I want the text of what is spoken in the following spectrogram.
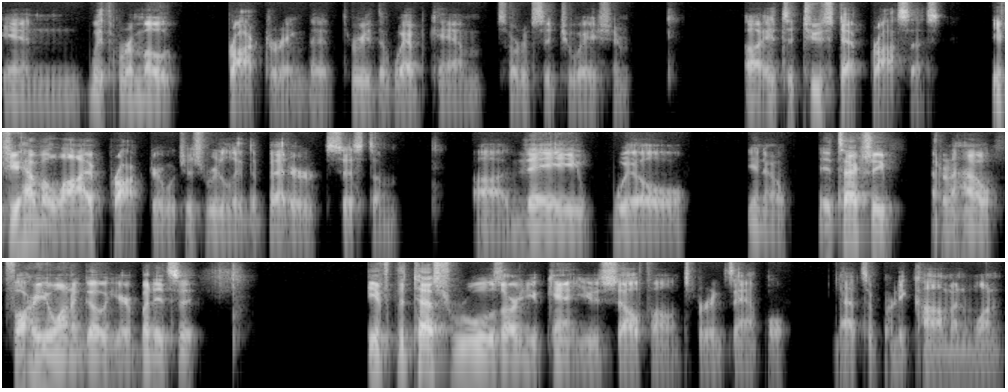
in with remote proctoring the, through the webcam sort of situation, uh, it's a two-step process. If you have a live proctor, which is really the better system, uh, they will, you know, it's actually I don't know how far you want to go here, but it's a if the test rules are you can't use cell phones, for example, that's a pretty common one.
